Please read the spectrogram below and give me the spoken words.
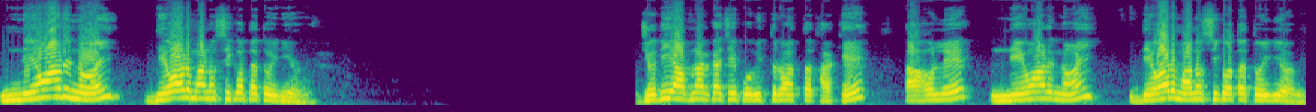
নেওয়ার নয় দেওয়ার মানসিকতা তৈরি হবে। যদি আপনার কাছে পবিত্র আত্মা থাকে তাহলে নেওয়ার নয় দেওয়ার মানসিকতা তৈরি হবে।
